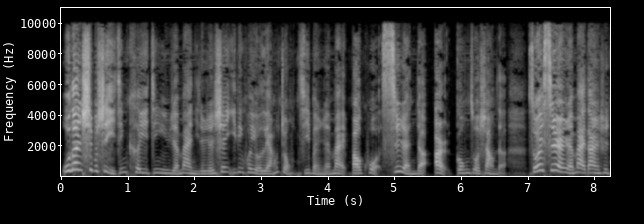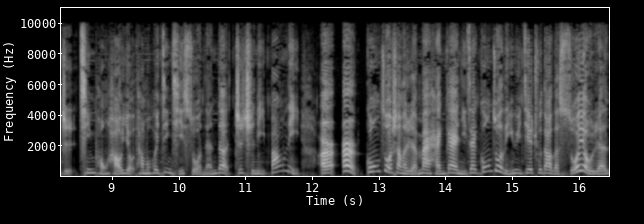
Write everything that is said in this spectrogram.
无论是不是已经刻意经营人脉，你的人生一定会有两种基本人脉，包括私人的，二工作上的。所谓私人人脉，当然是指亲朋好友，他们会尽其所能的支持你、帮你；而二工作上的人脉，涵盖你在工作领域接触到的所有人，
